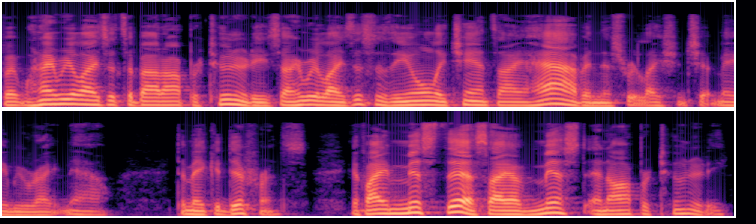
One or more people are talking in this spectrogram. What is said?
But when I realize it's about opportunities, I realize this is the only chance I have in this relationship, maybe right now, to make a difference. If I miss this, I have missed an opportunity.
